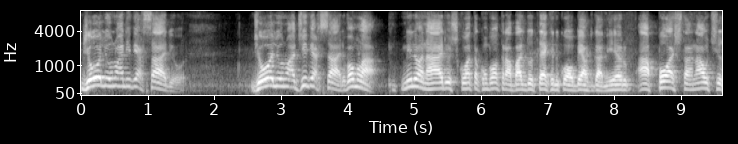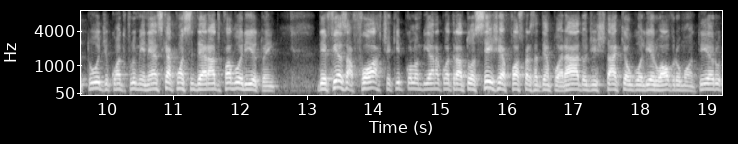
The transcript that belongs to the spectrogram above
De olho no aniversário. De olho no adversário. Vamos lá. Milionários conta com o bom trabalho do técnico Alberto Gameiro. Aposta na altitude contra o Fluminense, que é considerado favorito, hein? Defesa forte, equipe colombiana contratou seis reforços para essa temporada. O destaque é o goleiro Álvaro Monteiro,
